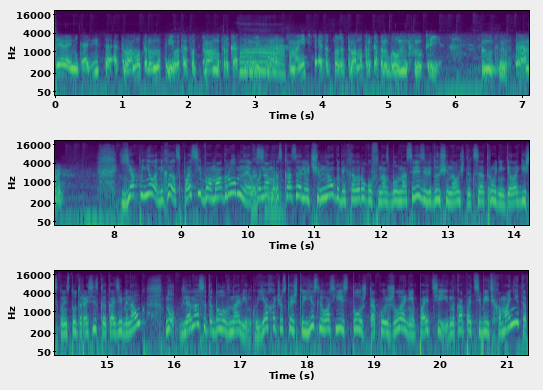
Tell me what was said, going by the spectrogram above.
серая, неказистая, а перламутр внутри. Вот этот вот перламутр, который мы видим на А. ракоманите, это тоже перламутр, который был у них внутри, с внутренней стороны. Я поняла. Михаил, спасибо вам огромное. Вы Спасибо. нам рассказали очень много. Михаил Рогов у нас был на связи, ведущий научный сотрудник Геологического института Российской Академии Наук. Ну, для нас это было в новинку. Я хочу сказать, что если у вас есть тоже такое желание пойти и накопать себе этих аммонитов,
